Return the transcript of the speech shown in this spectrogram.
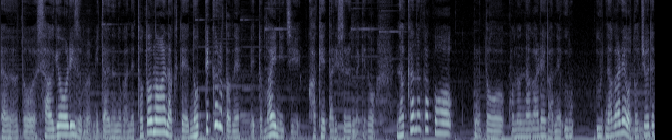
あと作業リズムみたいなのがね整わなくて乗ってくるとね、えっと、毎日かけたりするんだけどなかなかこう、うんと、この流れがねう流れを途中で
